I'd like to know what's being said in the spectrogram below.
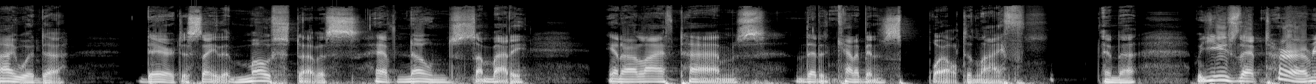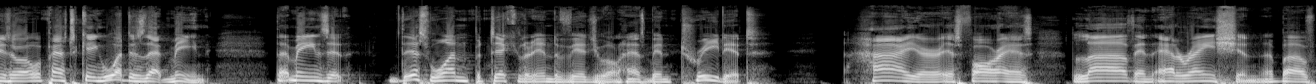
I would uh, dare to say that most of us have known somebody in our lifetimes that had kind of been spoilt in life. And uh, we use that term. You say, well, Pastor King, what does that mean? That means that this one particular individual has been treated higher as far as love and adoration above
